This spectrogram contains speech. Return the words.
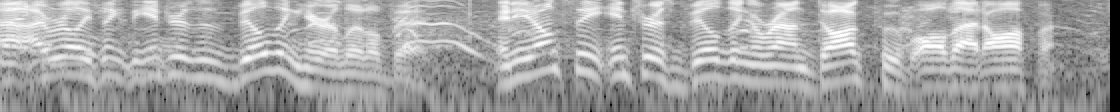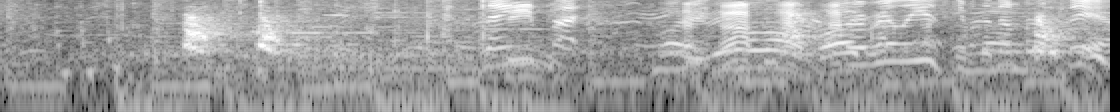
Uh, I really think the interest is building here a little bit. And you don't see interest building around dog poop all that often. 95. It really is. Give the number up there.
